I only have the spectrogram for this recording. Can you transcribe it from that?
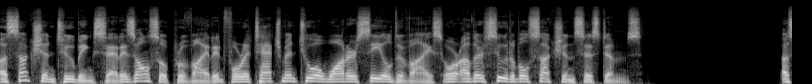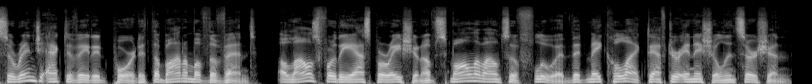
A suction tubing set is also provided for attachment to a water seal device or other suitable suction systems. A syringe-activated port at the bottom of the vent allows for the aspiration of small amounts of fluid that may collect after initial insertion.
